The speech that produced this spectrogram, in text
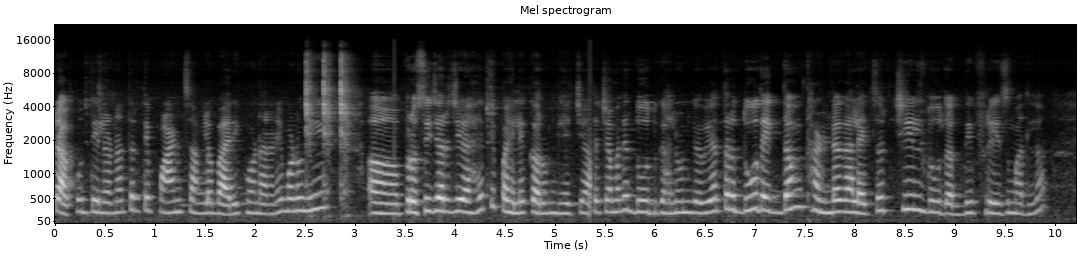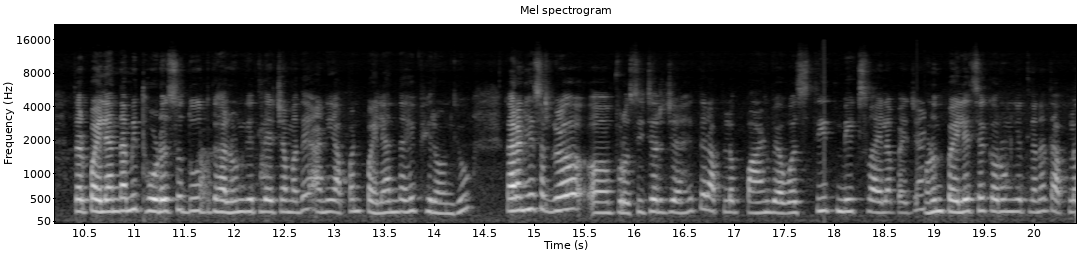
टाकून दिलं ना तर ते पान चांगलं बारीक होणार नाही. म्हणून ही प्रोसिजर जी आहे ते पहिले करून घ्यायची त्याच्यामध्ये दूध घालून घेऊया. तर दूध एकदम थंड घालायचं चिल दूध अगदी फ्रीजमधलं तर पहिल्यांदा मी थोडंसं दूध घालून घेतलं याच्यामध्ये आणि आपण पहिल्यांदा हे फिरवून घेऊ. कारण हे सगळं प्रोसिजर जे आहे तर आपलं पान व्यवस्थित मिक्स व्हायला पाहिजे. म्हणून पहिलेच हे करून घेतलं ना तर आपलं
